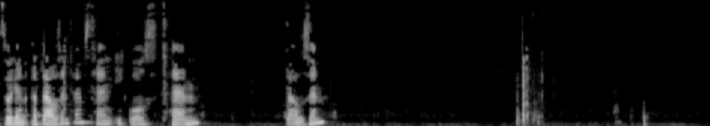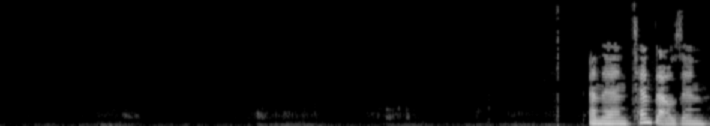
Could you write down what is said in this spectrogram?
So again, a thousand times 10 equals 10,000. And then 10,000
